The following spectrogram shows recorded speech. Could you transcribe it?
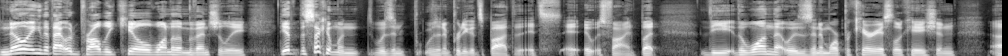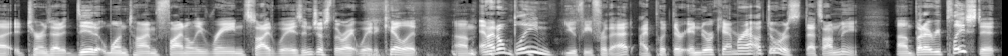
knowing that that would probably kill one of them eventually, the, the second one was in, was in a pretty good spot. It's, it, it was fine. But the the one that was in a more precarious location, uh, it turns out it did at one time finally rain sideways in just the right way to kill it. Um, and I don't blame Eufy for that. I put their indoor camera outdoors. That's on me. Um, but I replaced it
